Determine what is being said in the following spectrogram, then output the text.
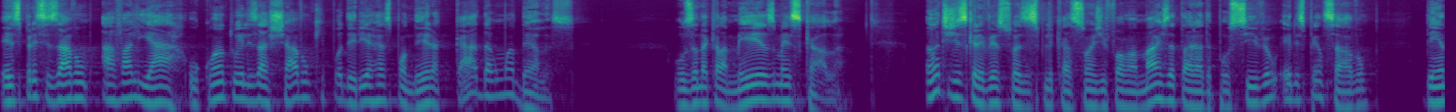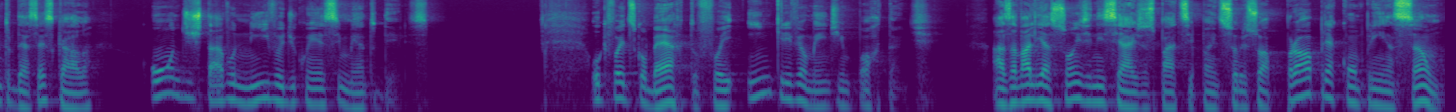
Eles precisavam avaliar o quanto eles achavam que poderia responder a cada uma delas, usando aquela mesma escala. Antes de escrever suas explicações de forma mais detalhada possível, eles pensavam, dentro dessa escala, onde estava o nível de conhecimento deles. O que foi descoberto foi incrivelmente importante. As avaliações iniciais dos participantes sobre sua própria compreensão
